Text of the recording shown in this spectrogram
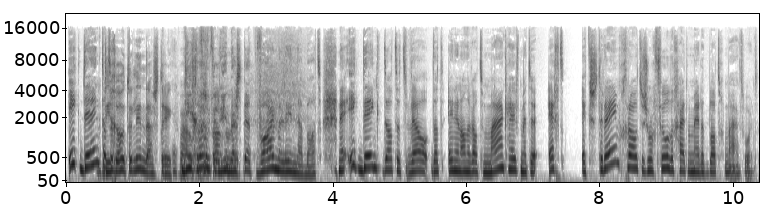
Ik denk dat die het, grote Linda-strik. Die grote Linda, dat warme Linda-bad. Nee, ik denk dat het wel dat een en ander wel te maken heeft met de echt extreem grote zorgvuldigheid waarmee dat blad gemaakt wordt.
